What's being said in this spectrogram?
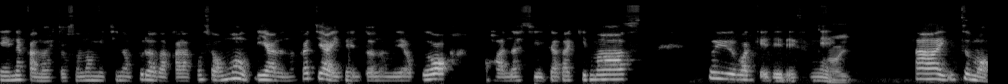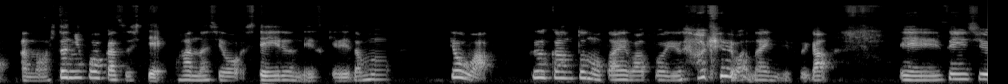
えー中の人、その道のプロだからこそ思うリアルな価値やイベントの魅力をお話しいただきます。というわけでですね、はい。はい、いつもあの人にフォーカスしてお話をしているんですけれども、今日は空間との対話というわけではないんですが、えー先週、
